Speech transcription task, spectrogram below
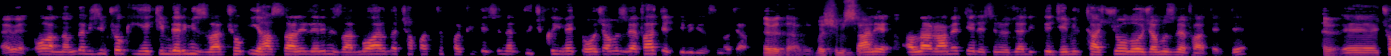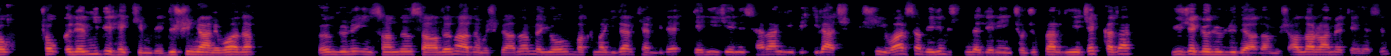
Evet o anlamda bizim çok iyi hekimlerimiz var. Çok iyi hastanelerimiz var. Bu arada Çapak Tıp Fakültesinden 3 kıymetli hocamız vefat etti biliyorsun hocam. Evet abi başımız sağ olsun. Yani Allah rahmet eylesin. Özellikle Cemil Taşçıoğlu hocamız vefat etti. Evet. Ee, çok çok önemli bir hekimdi. Düşün yani bu adam ömrünü insanlığın sağlığına adamış bir adam ve yoğun bakıma giderken bile deneyeceğiniz herhangi bir ilaç, bir şey varsa benim üstümde deneyin çocuklar diyecek kadar yüce gönüllü bir adammış. Allah rahmet eylesin.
